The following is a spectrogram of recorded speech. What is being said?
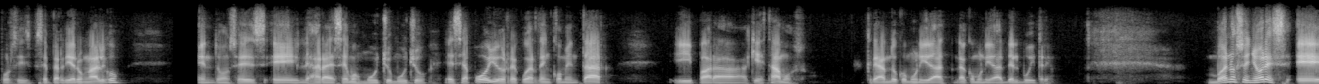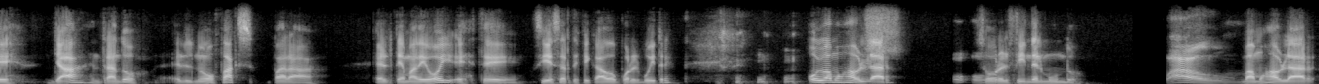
por si se perdieron algo. Entonces, les agradecemos mucho, mucho ese apoyo. Recuerden comentar, y para aquí estamos, creando comunidad, la comunidad del buitre. Bueno, señores, eh, ya entrando el nuevo fax para el tema de hoy, este sí es certificado por el buitre. Hoy vamos a hablar oh, oh. sobre el fin del mundo. Wow. Vamos a hablar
